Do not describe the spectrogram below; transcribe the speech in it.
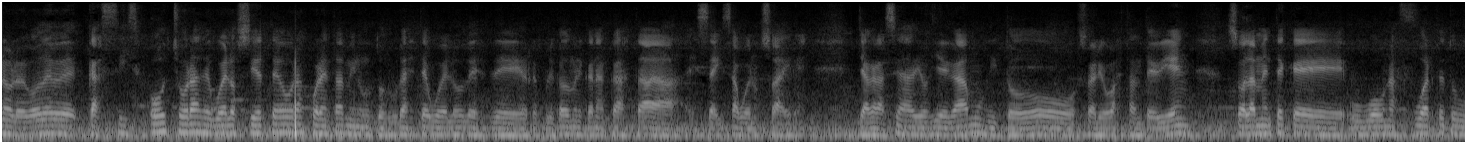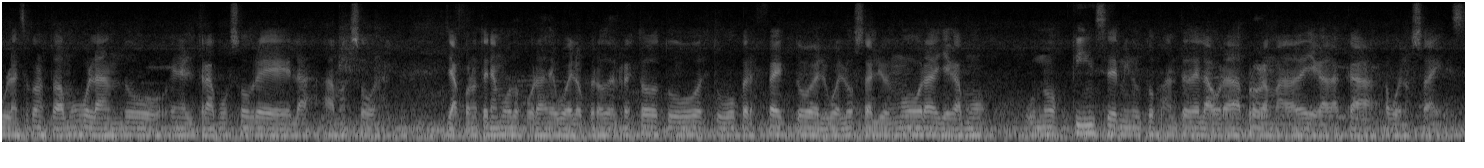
Bueno, luego de casi 8 horas de vuelo, 7 horas 40 minutos dura este vuelo desde República Dominicana acá hasta Ezeiza, Buenos Aires. Ya gracias a Dios llegamos y todo salió bastante bien. Solamente que hubo una fuerte turbulencia cuando estábamos volando en el tramo sobre las Amazonas. Ya cuando teníamos dos horas de vuelo, pero del resto todo estuvo perfecto. El vuelo salió en hora, llegamos unos 15 minutos antes de la hora programada de llegada acá a Buenos Aires.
